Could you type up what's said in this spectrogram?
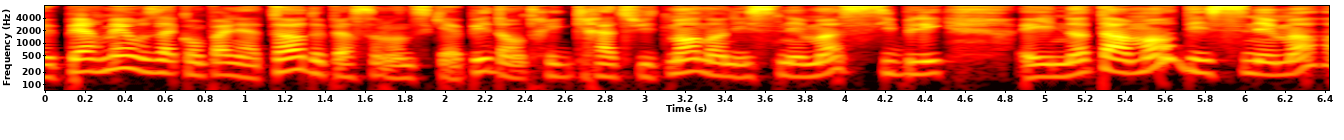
euh, permet aux accompagnateurs de personnes handicapées d'entrer gratuitement dans les cinémas ciblés, et notamment des cinémas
